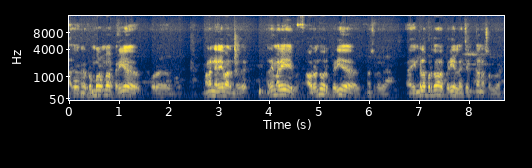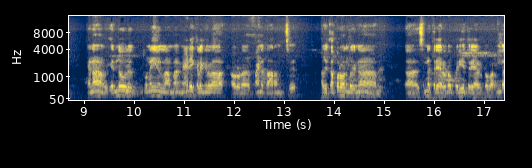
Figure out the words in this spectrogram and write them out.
அது எங்களுக்கு ரொம்ப ரொம்ப பெரிய ஒரு மன நிறைவாக இருந்தது. அதே மாதிரி அவர் வந்து ஒரு பெரிய என்ன சொல்கிறது எங்களை பொறுத்தவரை பெரிய லெஜெண்ட் தான் நான் சொல்லுவேன். ஏன்னா எந்த ஒரு துணையும் இல்லாமல் மேடை கலைஞராக அவரோட பயணத்தை ஆரம்பித்து அதுக்கப்புறம் வந்து பார்த்திங்கன்னா சின்ன திரையாரோட பெரிய திரையாரோட வந்த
